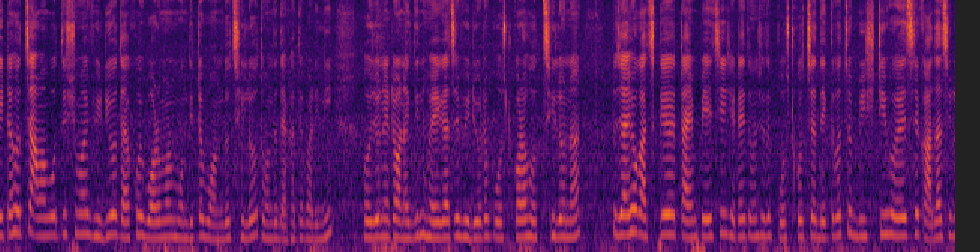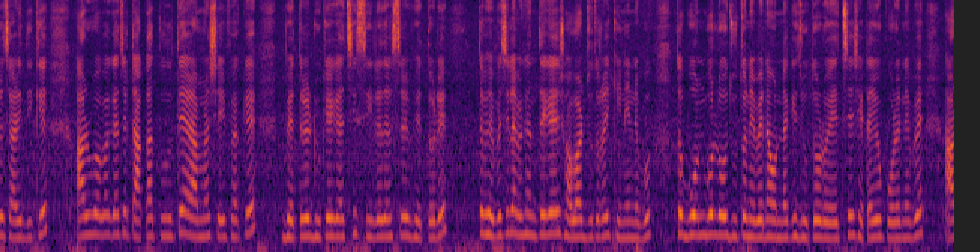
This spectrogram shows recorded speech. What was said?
এইটা হচ্ছে আমাবতীর সময় ভিডিও। দেখো, ওই বড়মার মন্দিরটা বন্ধ ছিল, তোমাদের দেখাতে পারিনি। ওই জন্য এটা অনেক দিন হয়ে গেছে, ভিডিওটা পোস্ট করা হচ্ছিল না। তো যাই হোক, আজকে টাইম পেয়েছি, সেটাই তোমার সাথে পোস্ট করছি। আর দেখতে পাচ্ছ, বৃষ্টি হয়েছে, কাদা ছিল চারিদিকে। আর বাবা গেছে টাকা তুলতে, আর আমরা সেই ফাঁকে ভেতরে ঢুকে গেছি, সিলেদার্সের ভেতরে। তো ভেবেছিলাম এখান থেকে সবার জুতোটাই কিনে নেব। তো বোন বলল, ও জুতো নেবে না, ওর নাকি জুতো রয়েছে সেটাইও পরে নেবে। আর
